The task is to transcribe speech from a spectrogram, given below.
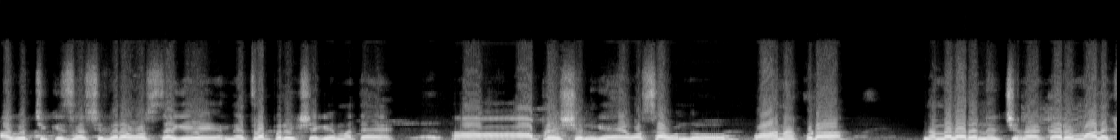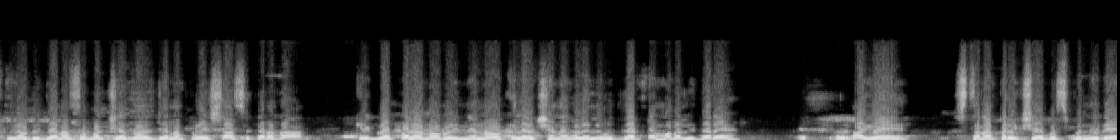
ಹಾಗೂ ಚಿಕಿತ್ಸಾ ಶಿಬಿರ ಹೊಸದಾಗಿ ನೇತ್ರ ಪರೀಕ್ಷೆಗೆ ಮತ್ತೆ ಆಪರೇಷನ್ಗೆ ಹೊಸ ಒಂದು ವಾಹನ ಕೂಡ ನಮ್ಮೆಲ್ಲರ ನೆಚ್ಚಿನ ಕಾರು ಮಹಾಲಕ್ಷ್ಮಿ ಲೇಔಟ್ ವಿಧಾನಸಭಾ ಕ್ಷೇತ್ರದ ಜನಪ್ರಿಯ ಶಾಸಕರಾದ ಕೆ. ಗೋಪಾಲನವರು ಇನ್ನೇನು ಕೆಲವು ಕ್ಷಣಗಳಲ್ಲಿ ಉದ್ಘಾಟನೆ ಮಾಡಲಿದ್ದಾರೆ. ಹಾಗೆ ಸ್ತನ ಪರೀಕ್ಷೆ ಬಸ್ ಬಂದಿದೆ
